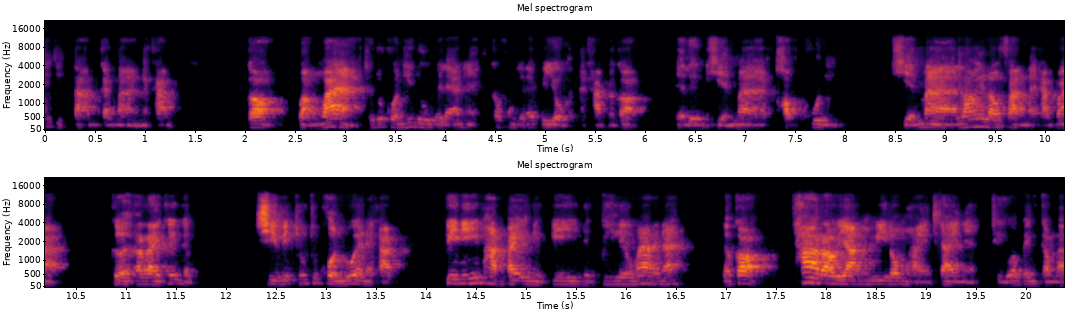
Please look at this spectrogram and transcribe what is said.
ที่ติดตามกันมานะครับ ก็หวังว่าทุกๆคนที่ดูไปแล้วเนี่ยก็คงจะได้ประโยชน์นะครับ แล้วก็อย่าลืมเขียนมาขอบคุณ เขียนมาเล่าให้เราฟังนะครับว่าเกิดอะไรขึ้นกับชีวิตทุกๆ คนด้วยนะครับ ปีนี้ผ่านไปอีกหนึ่งปีหนึ่งปีเร็วมากเลยนะ แล้วก็ถ้าเรายังมีลมหายใจเนี่ยถือว่าเป็นกำไร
